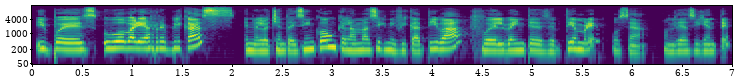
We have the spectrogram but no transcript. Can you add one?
Y pues hubo varias réplicas en el 85, aunque la más significativa fue el 20 de septiembre, o sea, al día siguiente,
